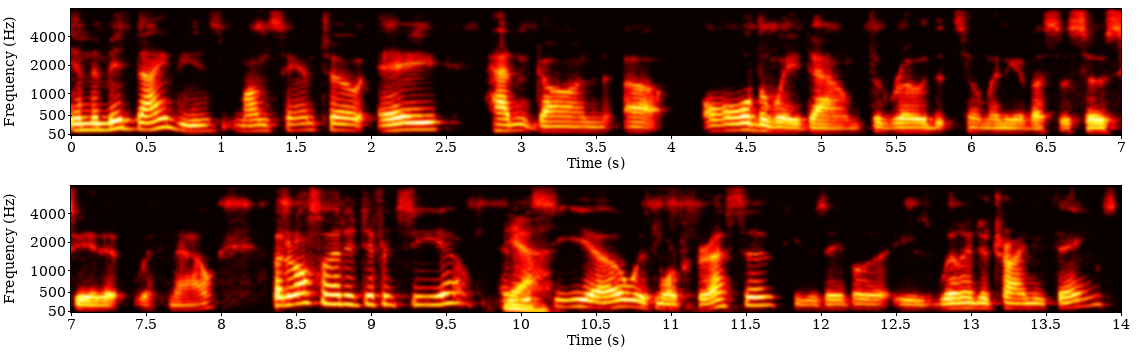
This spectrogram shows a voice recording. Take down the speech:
in the mid '90s, Monsanto a hadn't gone uh, all the way down the road that so many of us associate it with now. But it also had a different CEO. And yeah. the CEO was more progressive. He was able to, he was willing to try new things.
